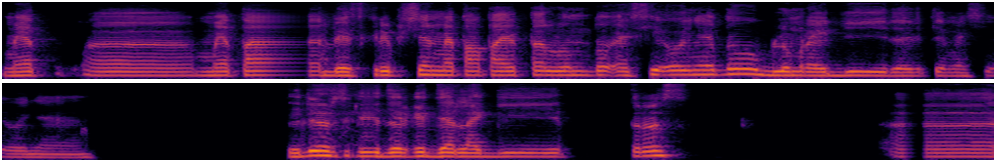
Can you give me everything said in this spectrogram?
met, eh, meta description, meta title untuk SEO-nya tuh belum ready dari tim SEO-nya. Jadi harus kejar-kejar lagi. Terus eh,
